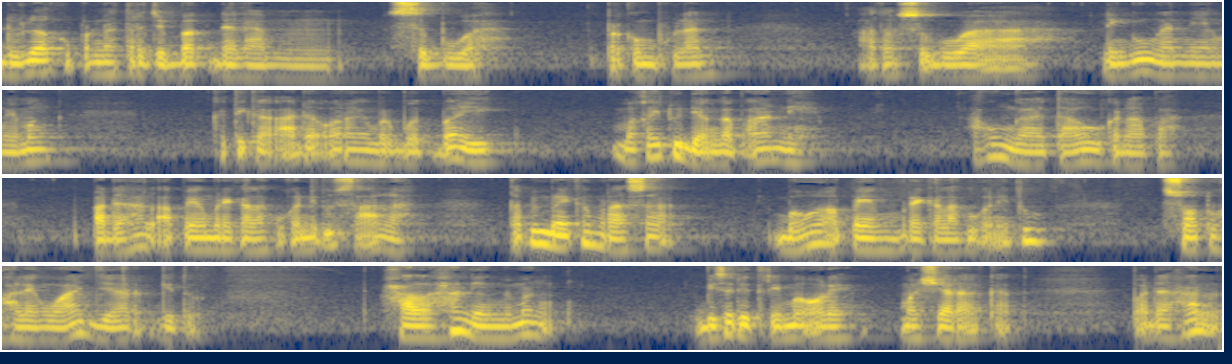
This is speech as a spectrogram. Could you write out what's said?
Dulu aku pernah terjebak dalam sebuah perkumpulan atau sebuah lingkungan yang memang ketika ada orang yang berbuat baik, maka itu dianggap aneh. Aku nggak tahu kenapa. Padahal apa yang mereka lakukan itu salah. Tapi mereka merasa bahwa apa yang mereka lakukan itu suatu hal yang wajar gitu. Hal-hal yang memang bisa diterima oleh masyarakat. Padahal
